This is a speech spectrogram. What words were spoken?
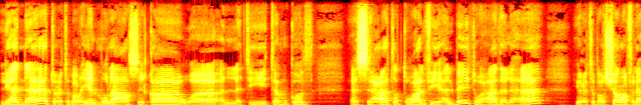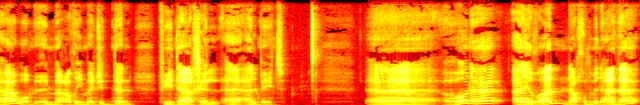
لأنها تعتبر هي الملاصقة والتي تمكث الساعات الطوال في البيت وهذا لها يعتبر شرف لها ومهمة عظيمة جدا في داخل آه، البيت. آه، هنا أيضا نأخذ من هذا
